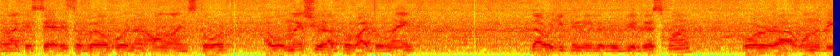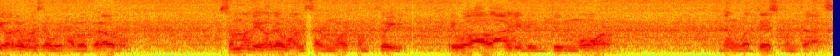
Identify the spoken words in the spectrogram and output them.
And like I said, it's available in our online store. I will make sure I provide the link. That way you can either review this one or uh, one of the other ones that we have available. Some of the other ones are more complete. It will allow you to do more than what this one does.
